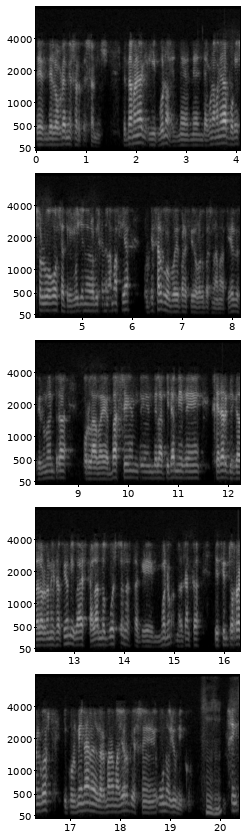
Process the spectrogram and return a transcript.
los gremios artesanos. De tal manera, y bueno, de, alguna manera por eso luego se atribuyen el origen de la mafia, porque es algo muy parecido a lo que pasa en la mafia. Es decir, uno entra por la base de, la pirámide jerárquica de la organización y va escalando puestos hasta que, bueno, alcanza distintos rangos y culmina en el hermano mayor, que es eh, uno y único. Sí,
